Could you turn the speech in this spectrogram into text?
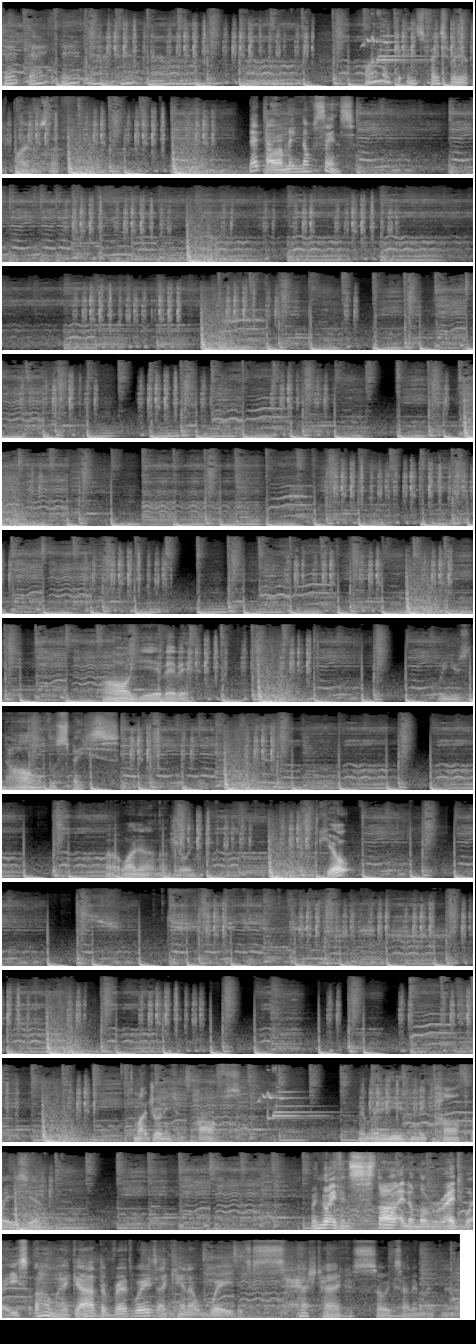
Why am I getting space really occupied and stuff? That doesn't make no sense. Oh yeah, baby. We're using all the space. Oh, why did I not join? Cool. I might join into paths. We haven't really use many pathways yet. We're not even started on the redways. Oh my god, the redways! I cannot wait. It's hashtag so excited right now.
